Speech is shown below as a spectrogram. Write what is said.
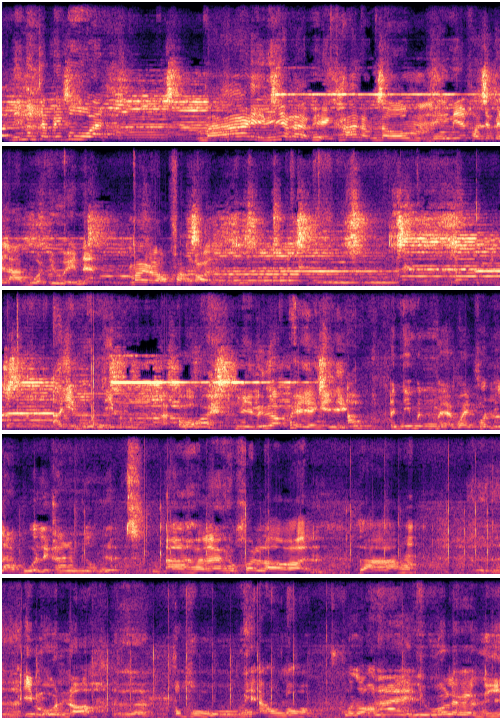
อันนี้มันจะไปบวชไม่นี่แหละเพลงค่าน้ำนม เพลงเนี้ยเขาจะไปลาบวชอยู่เห็นนะมาลองฟังก่อน อะอิ่มอุ่นอิ่มอุ่น โอ้ยมีเลือกเพลงอีก เอ้าอันนี้มันแหมไวยพจน์ลาบวชเลยค่าน้ำนมเนี่ยอะแล้วเลยทุกคนรอก่อนล้าง เอออิ่มอุ่นเนาะเออ โอ้โห ไม่เอาหรอกกลัวร้องไห้วิวอะไรแบบนี้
